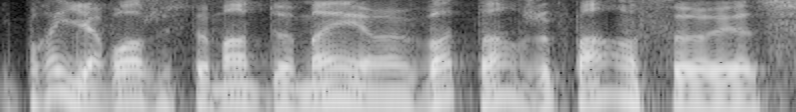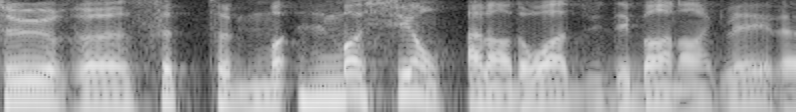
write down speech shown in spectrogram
Il pourrait y avoir justement demain un vote, hein, je pense, euh, sur euh, cette mo- motion à l'endroit du débat en anglais là,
